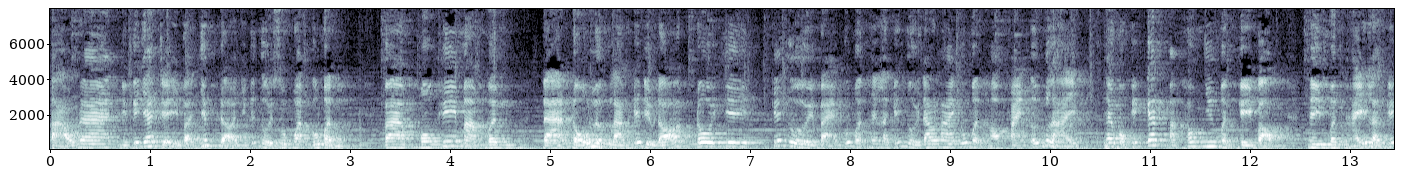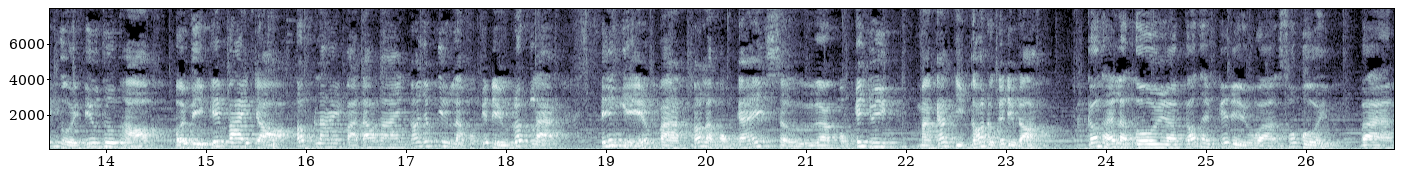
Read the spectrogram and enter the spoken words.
tạo ra những cái giá trị và giúp đỡ những cái người xung quanh của mình và một khi mà mình đã nỗ lực làm cái điều đó, đôi khi cái người bạn của mình hay là cái người downline của mình họ phản ứng lại theo một cái cách mà không như mình kỳ vọng, thì mình hãy là cái người yêu thương họ. Bởi vì cái vai trò upline và downline nó giống như là một cái điều rất là ý nghĩa và nó là một cái sự à, một cái duyên mà các chị có được cái điều đó. Có thể là tôi à, có thêm cái điều à, số 10 và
